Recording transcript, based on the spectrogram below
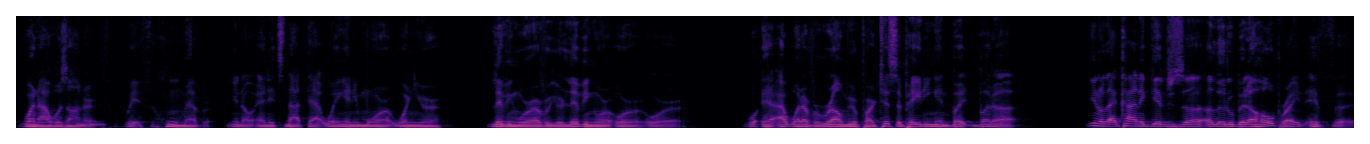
when I was on earth with whomever, you know, and it's not that way anymore when you're living wherever you're living or, or, or at whatever realm you're participating in. But, but, uh, you know, that kind of gives uh, a little bit of hope, right? If, uh,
